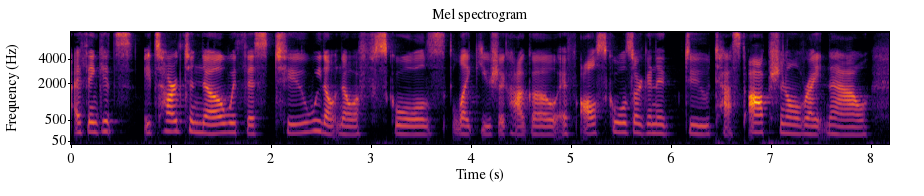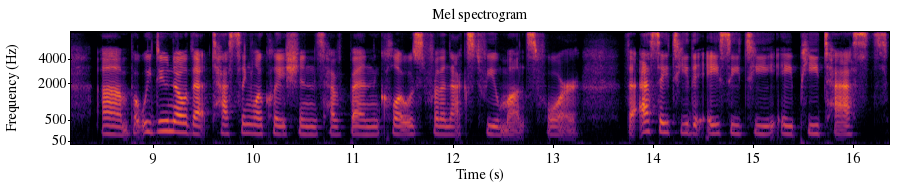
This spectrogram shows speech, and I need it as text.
I think it's it's hard to know with this too. We don't know if schools like U Chicago, if all schools are going to do test optional right now. Um, but we do know that testing locations have been closed for the next few months for the SAT, the ACT, AP tests.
